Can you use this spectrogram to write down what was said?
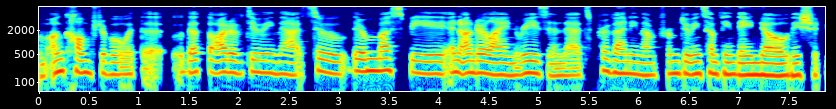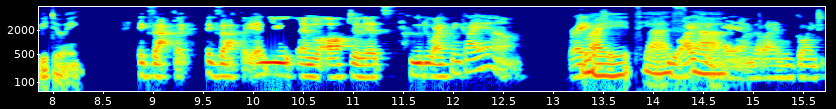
um, uncomfortable with the the thought of doing that. So there must be an underlying reason that's preventing them from doing something they know they should be doing. Exactly. Exactly. And you and often it's who do i think i am right? Right. Yes. Who I yeah. think I am that I'm going to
